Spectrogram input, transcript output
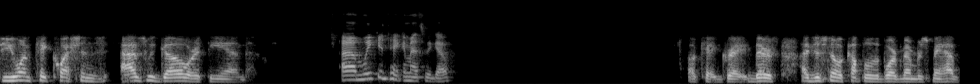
do you want to take questions as we go or at the end? Um, we can take them as we go. Okay, great. There's, I just know a couple of the board members may have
